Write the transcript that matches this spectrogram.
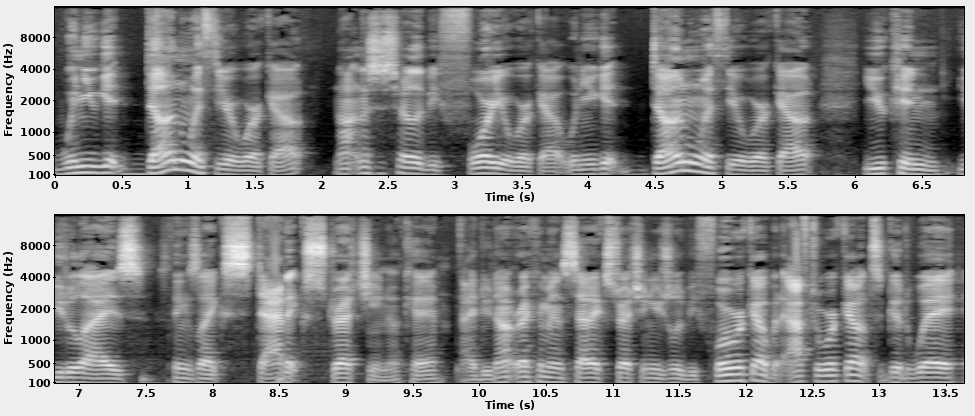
when you get done with your workout, not necessarily before your workout. When you get done with your workout, you can utilize things like static stretching, okay? I do not recommend static stretching usually before workout, but after workout, it's a good way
